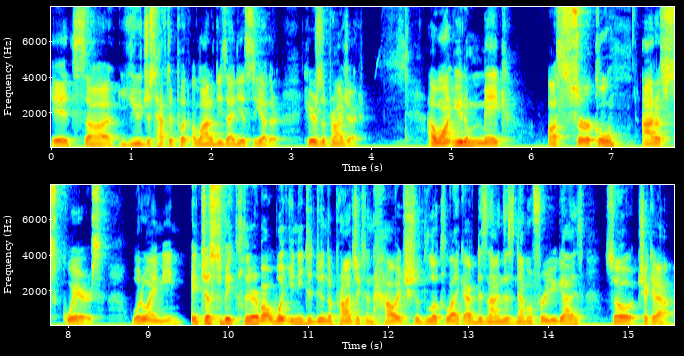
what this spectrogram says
It's uh, you just have to put a lot of these ideas together. Here's the project. I want you to make a circle out of squares. What do I mean? Okay, just to be clear about what you need to do in the project and how it should look like, I've designed this demo for you guys. So check it out.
